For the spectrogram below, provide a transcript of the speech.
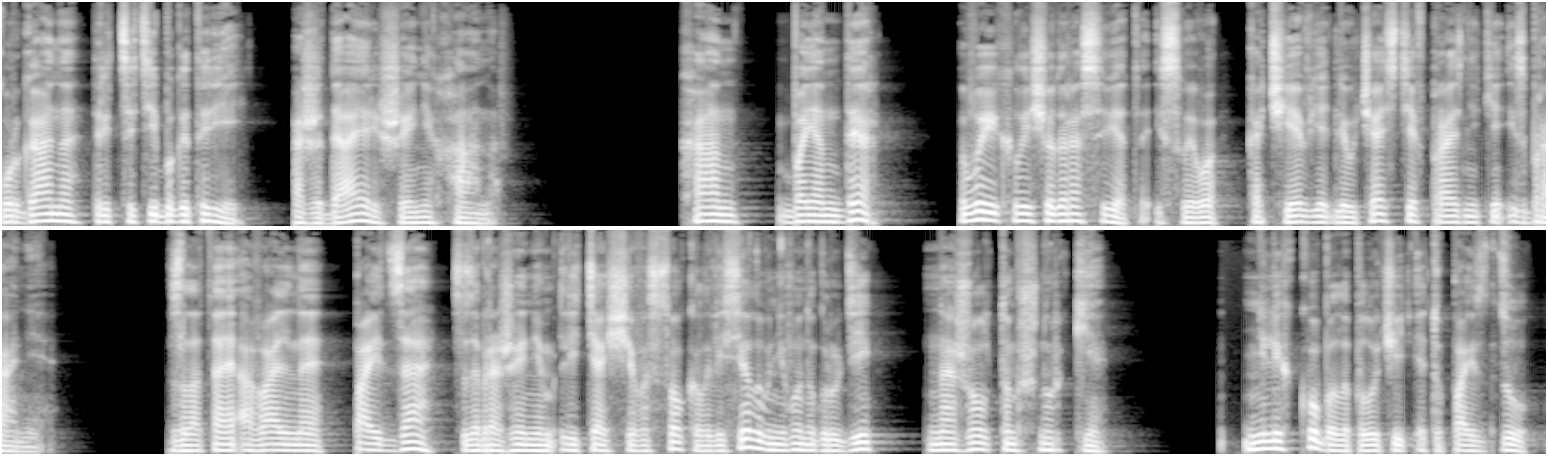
кургана 30 богатырей, ожидая решения ханов. Хан Баяндер выехал еще до рассвета из своего кочевья для участия в празднике избрания. Золотая овальная пайдза с изображением летящего сокола висела у него на груди на желтом шнурке. Нелегко было получить эту пайдзу.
